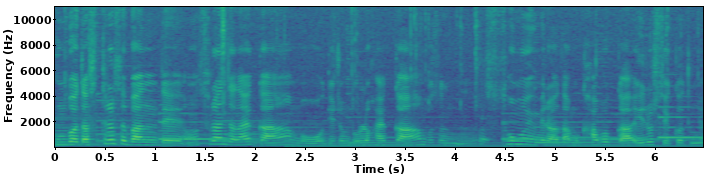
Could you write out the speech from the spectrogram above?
공부하다 스트레스 받는데 어, 술 한잔 할까 뭐 어디 좀 놀러 갈까 무슨 소모임이라도 한번 가볼까 이럴 수 있거든요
